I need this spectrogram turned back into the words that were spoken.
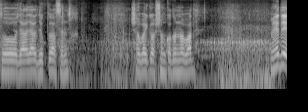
তো যারা যারা যুক্ত আছেন সবাইকে অসংখ্য ধন্যবাদ। মেহেদি!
